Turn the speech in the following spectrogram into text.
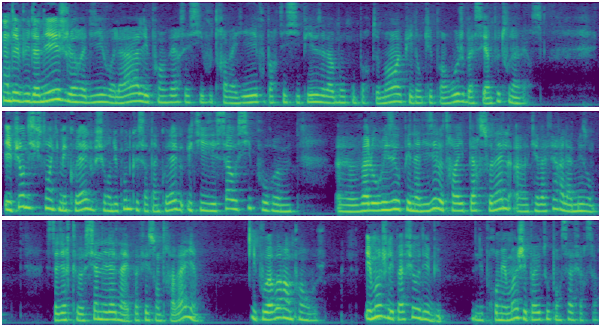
en début d'année, je leur ai dit voilà, les points verts, c'est si vous travaillez, vous participez, vous avez un bon comportement, et puis donc les points rouges, bah, c'est un peu tout l'inverse. Et puis en discutant avec mes collègues, je me suis rendu compte que certains collègues utilisaient ça aussi pour valoriser ou pénaliser le travail personnel qu'elle va faire à la maison. C'est-à-dire que si un élève n'avait pas fait son travail, il pouvait avoir un point rouge. Et moi, je l'ai pas fait au début. Les premiers mois, j'ai pas du tout pensé à faire ça.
